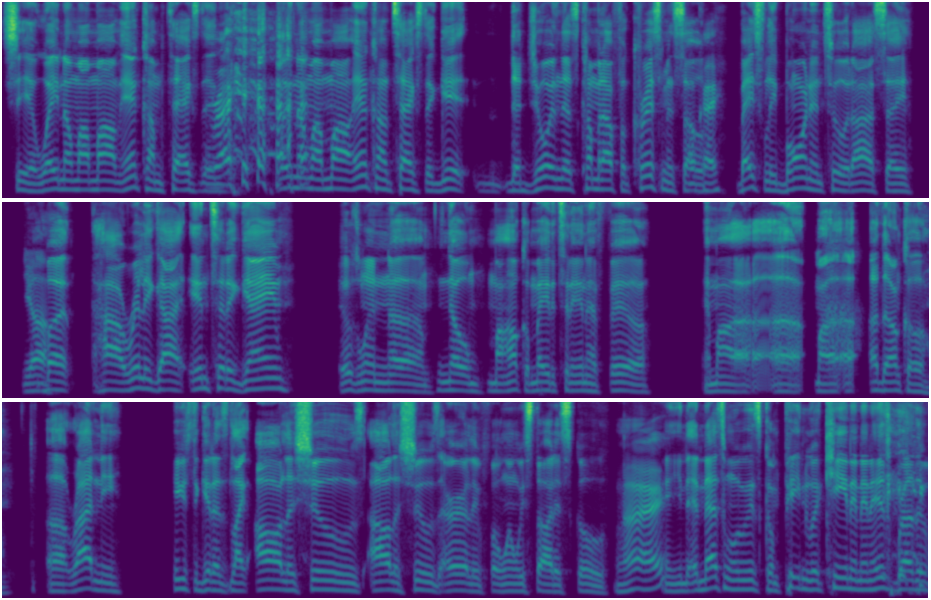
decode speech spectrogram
shit, waiting on my mom income tax to Right. waiting on my mom income tax to get the Jordan that's coming out for Christmas. So okay. basically born into it, I'd say. Yeah. But how I really got into the game, it was when um, you know my uncle made it to the NFL, and my uh, my uh, other uncle uh, Rodney, he used to get us like all the shoes, all the shoes early for when we started school, all right. and, and that's when we was competing with Keenan and his brother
